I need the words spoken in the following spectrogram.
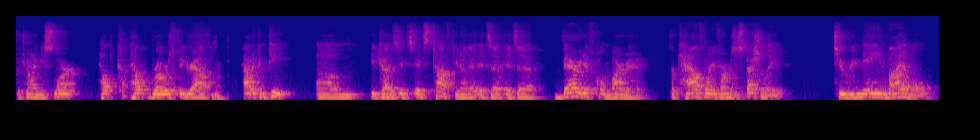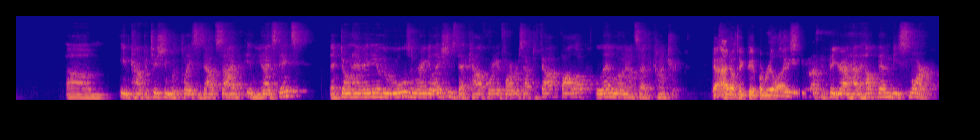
we're trying to be smart, help, help growers figure out how to compete um, because it's it's tough. You know, it's a it's a very difficult environment for California farmers, especially, to remain viable um, in competition with places outside in the United States that don't have any of the rules and regulations that California farmers have to follow, let alone outside the country. Yeah, I don't think people realize. We have to figure out how to help them be smart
